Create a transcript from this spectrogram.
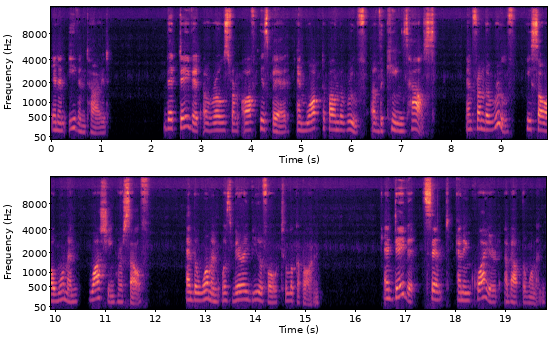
in an eventide that David arose from off his bed and walked upon the roof of the king's house. And from the roof he saw a woman washing herself, and the woman was very beautiful to look upon. And David sent and inquired about the woman.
